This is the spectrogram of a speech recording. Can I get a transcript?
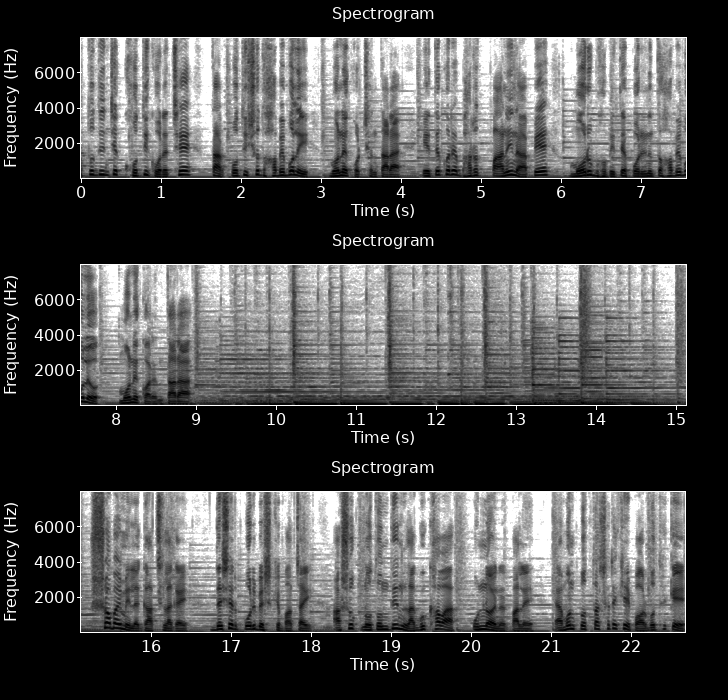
এতদিন যে ক্ষতি করেছে, তার প্রতিশোধ হবে বলেই মনে করছেন তারা। এতে করে ভারত পানি না পেয়ে মরুভূমিতে পরিণত হবে বলেও মনে করেন তারা। সবাই মিলে গাছ লাগায়। দেশের পরিবেশকে বাঁচাই। আসুক নতুন দিন লাগু খাওয়া উন্নয়নের পালে। এমন প্রত্যাশা রেখে পর্ব থেকে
